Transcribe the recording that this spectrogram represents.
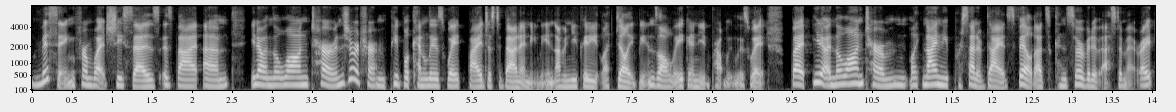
missing from what she says is that, um, you know, in the long term, in the short term, people can lose weight by just about any means. I mean, you could eat like jelly beans all week and you'd probably lose weight. But, you know, in the long term, like 90% of diets fail. That's a conservative estimate, right?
